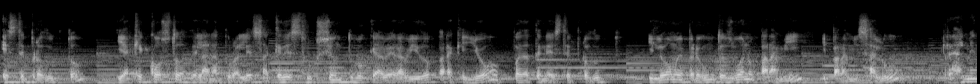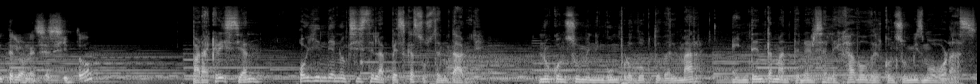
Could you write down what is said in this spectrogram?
este producto? ¿Y a qué costo de la naturaleza? ¿Qué destrucción tuvo que haber habido para que yo pueda tener este producto? Y luego me pregunto, ¿es bueno para mí y para mi salud? ¿Realmente lo necesito? Para Cristian, hoy en día no existe la pesca sustentable. No consume ningún producto del mar e intenta mantenerse alejado del consumismo voraz.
